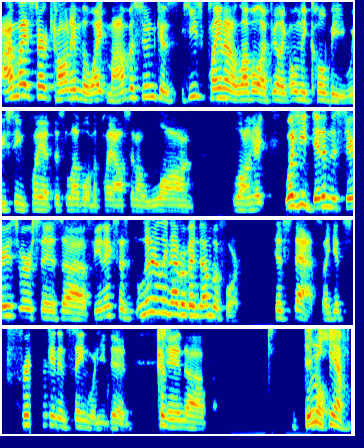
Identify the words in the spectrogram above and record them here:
I might start calling him the White Mamba soon because he's playing on a level I feel like only Kobe we've seen play at this level in the playoffs in a long, long. Like, what he did in the series versus uh, Phoenix has literally never been done before. His stats, like it's freaking insane what he did. And uh, didn't he have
